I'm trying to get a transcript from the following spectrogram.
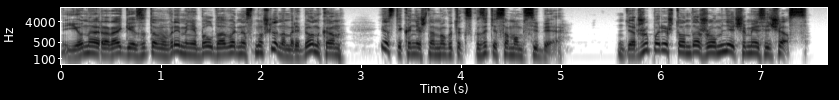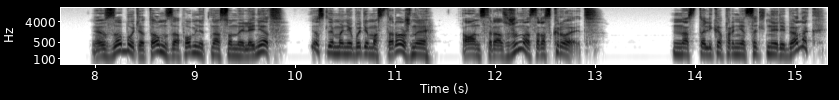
Юный Рараги из этого времени был довольно смышленым ребенком, если, конечно, могу так сказать и самом себе. Держу пари, что он даже умнее, чем я сейчас. Забудь о том, запомнит нас он или нет. Если мы не будем осторожны, он сразу же нас раскроет. Настолько проницательный ребенок?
